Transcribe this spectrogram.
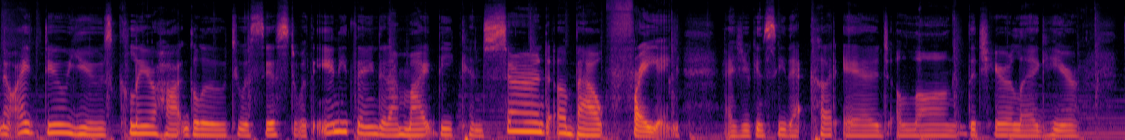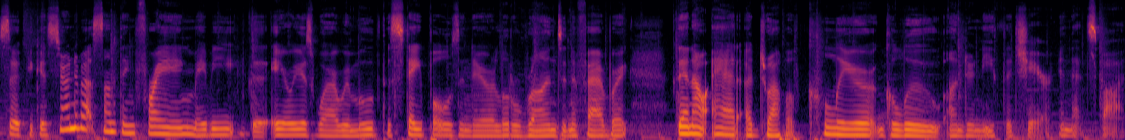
Now I do use clear hot glue to assist with anything that I might be concerned about fraying. As you can see that cut edge along the chair leg here. So if you're concerned about something fraying, maybe the areas where I removed the staples and there are little runs in the fabric, then I'll add a drop of clear glue underneath the chair in that spot.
